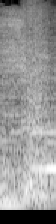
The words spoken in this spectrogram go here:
myself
